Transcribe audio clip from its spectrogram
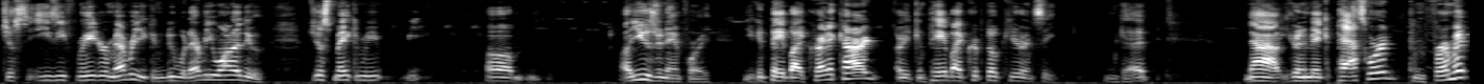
just easy for me to remember. You can do whatever you want to do. Just making me um, a username for you. You can pay by credit card or you can pay by cryptocurrency. Okay. Now you're going to make a password, confirm it.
